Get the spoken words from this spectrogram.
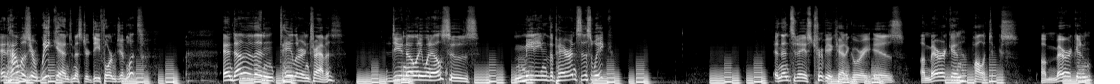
And how was your weekend, Mr. Deformed Giblets? And other than Taylor and Travis, do you know anyone else who's meeting the parents this week? And then today's trivia category is American politics. American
